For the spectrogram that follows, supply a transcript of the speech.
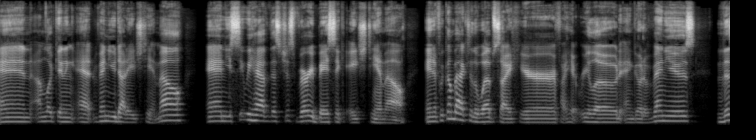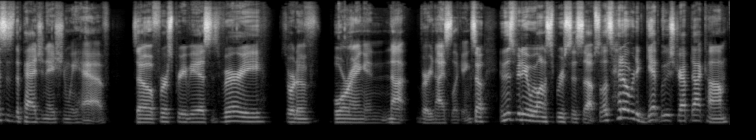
and I'm looking at venue.html and you see we have this just very basic HTML. And if we come back to the website here, if I hit reload and go to venues, this is the pagination we have. So first previous is very sort of boring and not very nice looking. So in this video, we want to spruce this up. So let's head over to getbootstrap.com,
